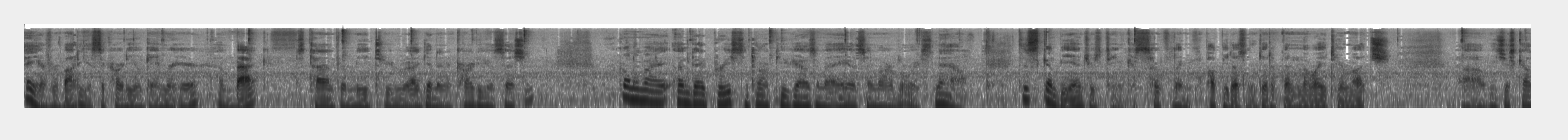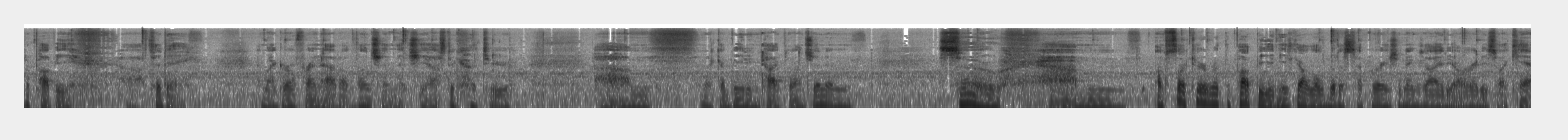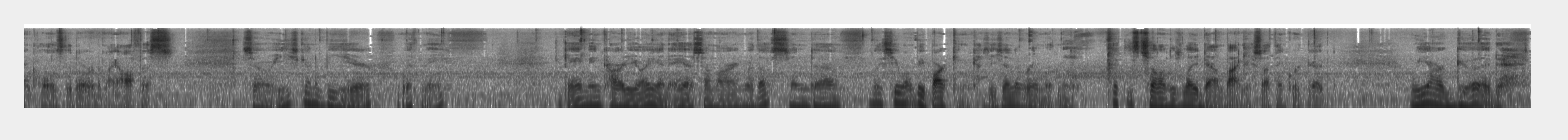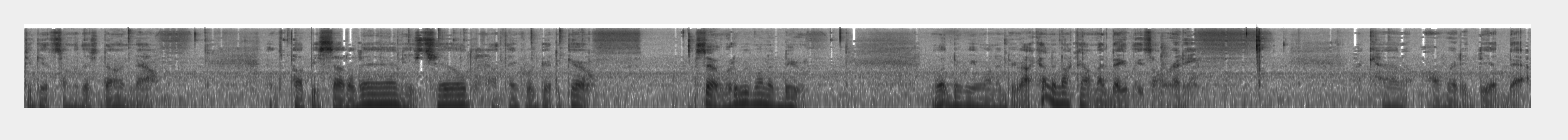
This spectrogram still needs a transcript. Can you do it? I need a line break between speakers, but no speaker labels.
Hey everybody, it's the Cardio Gamer here. I'm back. It's time for me to uh, get in a cardio session. Work to my Undead Priest and talk to you guys in my ASMR voice. Now, this is going to be interesting because hopefully puppy doesn't get up in the way too much. Uh, we just got a puppy uh, today. And my girlfriend had a luncheon that she has to go to. Um, like a meeting type luncheon. And so, um, I'm stuck here with the puppy, and he's got a little bit of separation anxiety already, so I can't close the door to my office. So he's going to be here with me, gaming, cardioing, and ASMRing with us, and uh, at least he won't be barking because he's in the room with me. I think he's chilling, he's laid down by me, so I think we're good. We are good to get some of this done now. The puppy's settled in, he's chilled, I think we're good to go. So, what do we want to do? What do we want to do? I kind of knocked out my dailies already. I kind of already did that.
